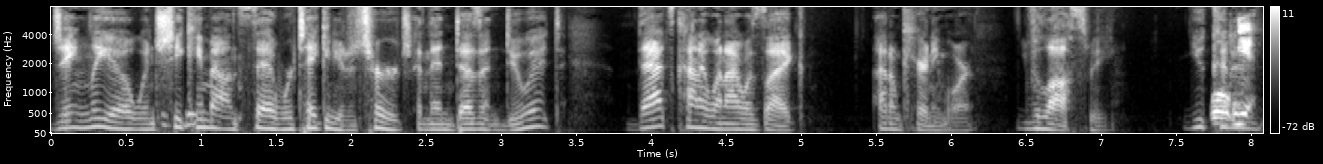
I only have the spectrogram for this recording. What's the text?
Jane Leo, when she came out and said, We're taking you to church and then doesn't do it, that's kind of when I was like, I don't care anymore. You've lost me. You Well- could have,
